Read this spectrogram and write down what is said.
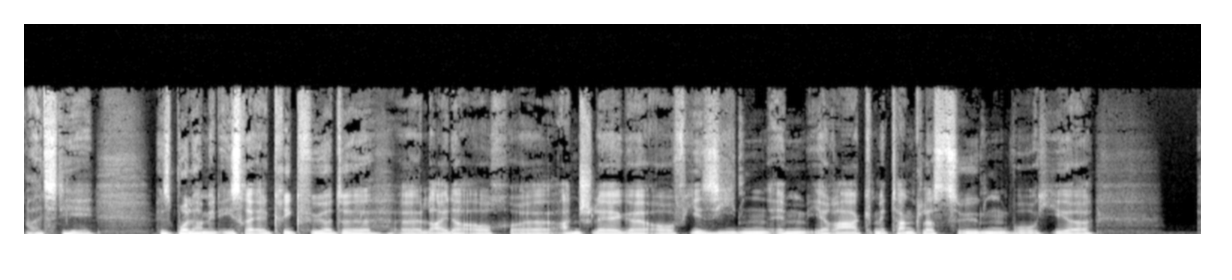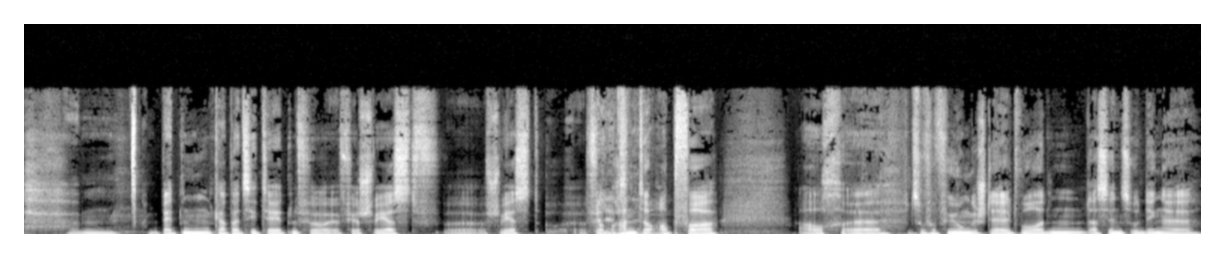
als die Hisbollah mit Israel Krieg führte, äh, leider auch äh, Anschläge auf Jesiden im Irak mit Tanklastzügen, wo hier ähm, Bettenkapazitäten für, für schwerst, äh, schwerst verbrannte Opfer auch äh, zur Verfügung gestellt wurden. Das sind so Dinge,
